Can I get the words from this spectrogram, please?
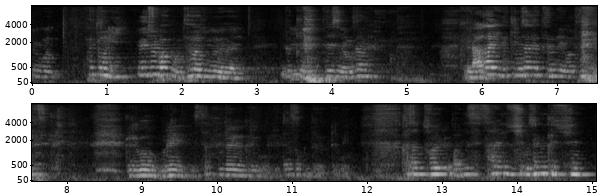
그리고 활동을 이, 일주일밖에 못 해가지고 저희가 이렇게 대신 영상을 그 나가이 느낌 살짝 드는데 이거 어떻게? 그리고 우리 스태프분들 그리고 우리 댄서분들 그리고 가장 저희를 많이 사랑해 주시고 생각해 주신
